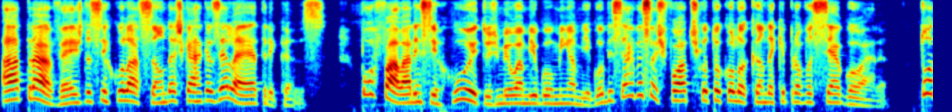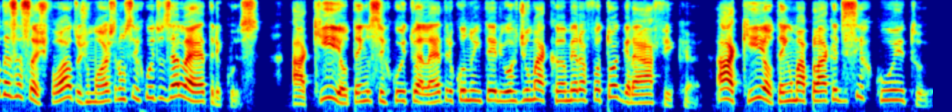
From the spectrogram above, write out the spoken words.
através da circulação das cargas elétricas. Por falar em circuitos, meu amigo ou minha amiga, observe essas fotos que eu estou colocando aqui para você agora. Todas essas fotos mostram circuitos elétricos. Aqui eu tenho circuito elétrico no interior de uma câmera fotográfica. Aqui eu tenho uma placa de circuito,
